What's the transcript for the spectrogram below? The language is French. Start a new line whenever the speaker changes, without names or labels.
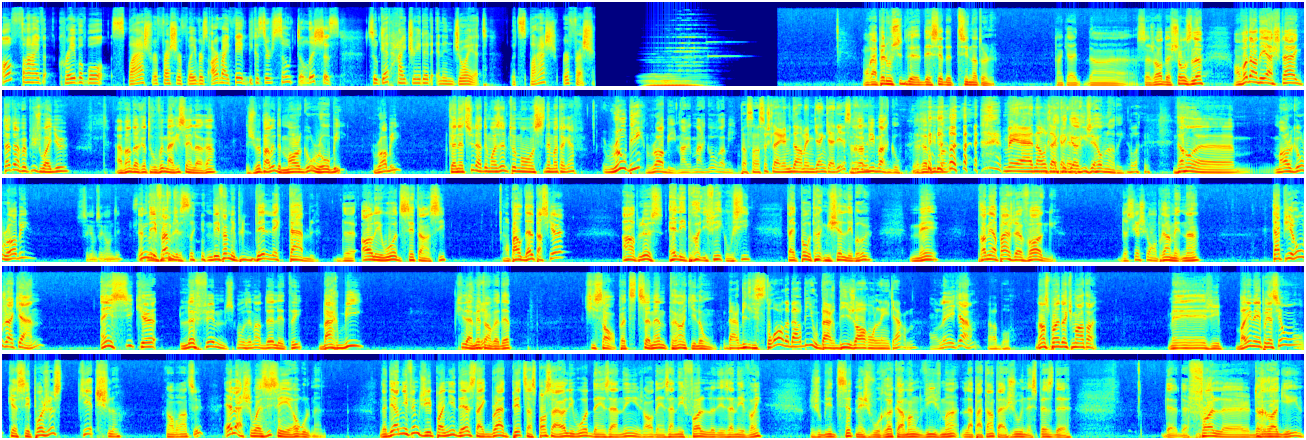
All five craveable Splash Refresher flavors are my fave because they're so delicious. So get hydrated and enjoy it with Splash Refresher.
On rappelle aussi le de Tina Turner. Tant qu'à être dans ce genre de choses-là. On va dans des hashtags peut-être un peu plus joyeux avant de retrouver Marie Saint-Laurent. Je veux parler de Margot Robbie. Robbie? Connais-tu la demoiselle, toi, mon cinématographe?
Ruby?
Robbie, Mar- Margot Robbie.
Parce que ça, je l'aurais mis dans la même gang qu'Alice.
Robbie Margot. Robbie Margot.
Mais euh, non, je la connais.
Catégorie Jérôme Landry.
Ouais.
Non, euh, Margot Robbie, c'est comme ça qu'on dit. Une
toi-
des, femmes,
qui le sais.
une des femmes les plus délectables de Hollywood ces temps-ci. On parle d'elle parce que, en plus, elle est prolifique aussi. Peut-être pas autant que Michel Lébreux, mais première page de Vogue, de ce que je comprends maintenant, Tapis rouge à Cannes, ainsi que le film supposément de l'été, Barbie, qui la met en vedette, qui sort. Petite semaine tranquillon.
Barbie, l'histoire de Barbie ou Barbie, genre, on l'incarne?
On l'incarne.
Ah bon.
Non, c'est pas un documentaire. Mais j'ai bien l'impression que c'est pas juste kitsch, là. Comprends-tu? Elle a choisi ses rôles, man. Le dernier film que j'ai pogné d'elle, c'était avec Brad Pitt. Ça se passe à Hollywood dans les années, genre dans les années folles, des années 20. J'ai oublié le titre, mais je vous recommande vivement. La patente, elle joue une espèce de, de, folle euh, droguée.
